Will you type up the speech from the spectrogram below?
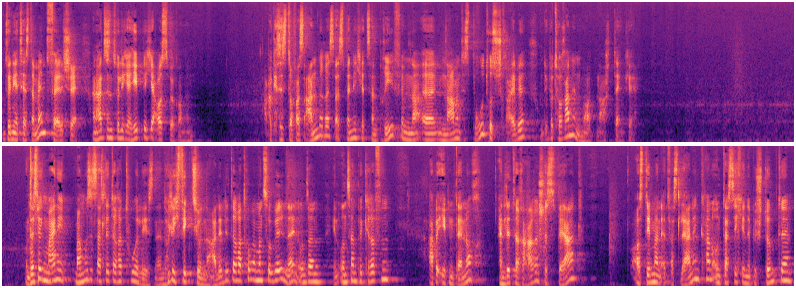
Und wenn ich ein Testament fälsche, dann hat es natürlich erhebliche Auswirkungen. Aber das ist doch was anderes, als wenn ich jetzt einen Brief im, äh, im Namen des Brutus schreibe und über Tyrannenmord nachdenke. Und deswegen meine ich, man muss es als Literatur lesen. Natürlich fiktionale Literatur, wenn man so will, ne, in, unseren, in unseren Begriffen, aber eben dennoch ein literarisches Werk, aus dem man etwas lernen kann und das sich in eine bestimmte,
